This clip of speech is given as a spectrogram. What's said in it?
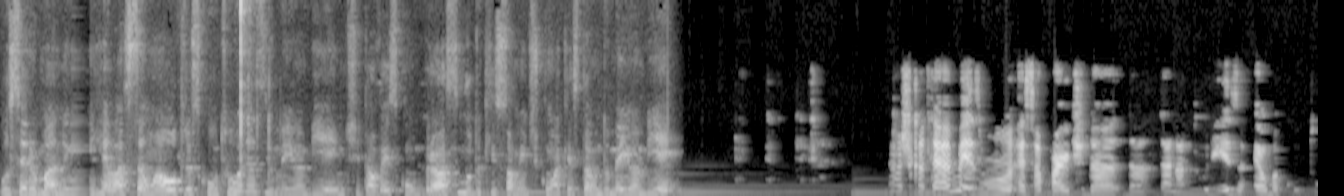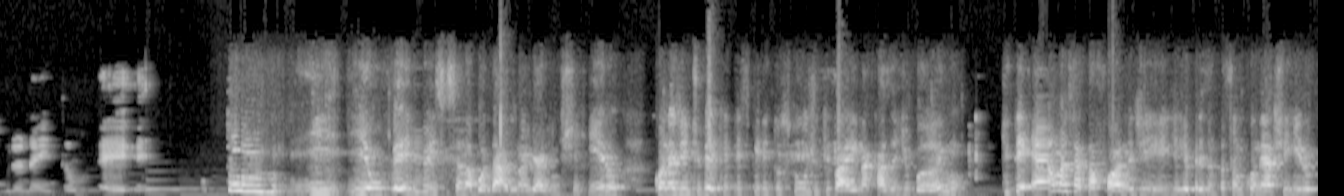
o ser humano em relação a outras culturas e o meio ambiente, talvez com o próximo, do que somente com a questão do meio ambiente. Acho que até mesmo essa parte da, da, da natureza é uma cultura, né? Então, é. é Sim, e, e, eu vejo isso sendo abordado na viagem de Shihiro, quando a gente vê aquele espírito sujo que vai na casa de banho que te, é uma certa forma de, de representação quando é a Shihiro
